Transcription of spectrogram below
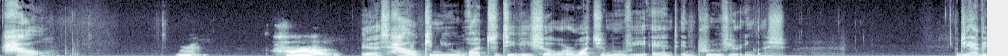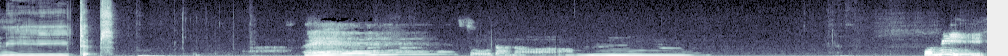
how うん。How? yes how can you watch a tv show or watch a movie and improve your english do you have any tips えー、そうだな。うーん。For me,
